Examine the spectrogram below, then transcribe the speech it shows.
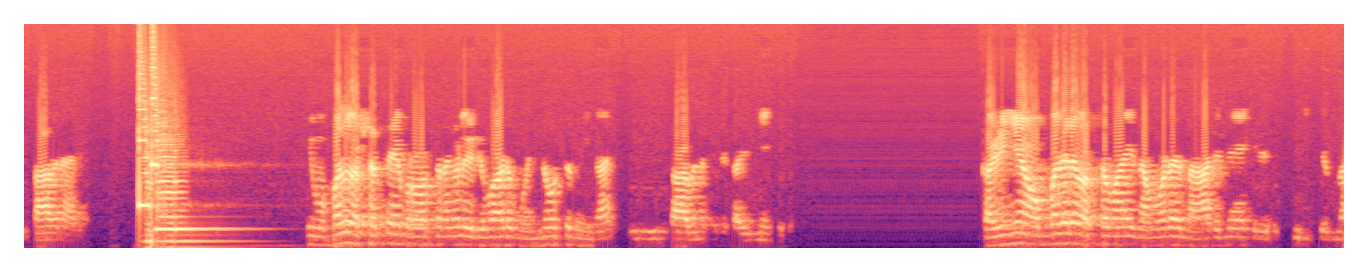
സ്ഥാപനം ഈ മുപ്പത് വർഷത്തെ പ്രവർത്തനങ്ങൾ ഒരുപാട് മുന്നോട്ട് നീങ്ങാൻ ഈ സ്ഥാപനത്തിന് കഴിഞ്ഞേക്കും കഴിഞ്ഞ ഒമ്പതര വർഷമായി നമ്മുടെ നാടിനെ ഗ്രഹിച്ചിരിക്കുന്ന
